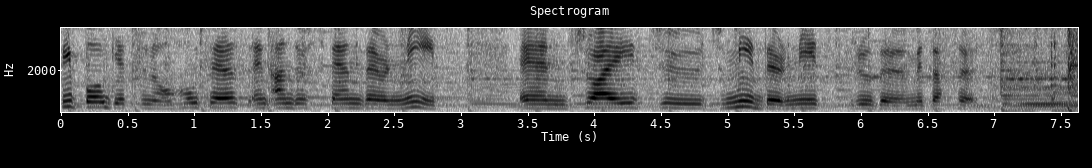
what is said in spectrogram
people, get to know hotels and understand their needs and try to, to meet their needs through the meta search.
